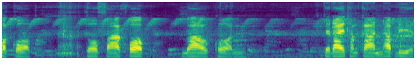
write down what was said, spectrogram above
ประกอบตัวฝาครอบวาวก่อน จะได้ทำการอัปเดต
